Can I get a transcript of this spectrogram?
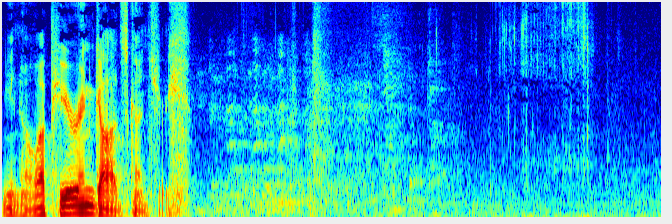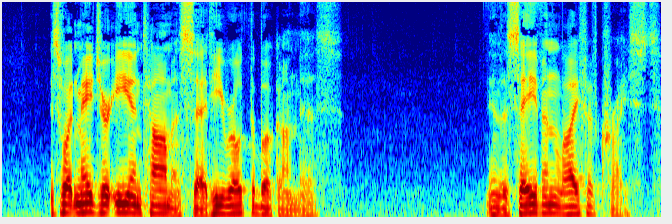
you know, up here in God's country. It's what Major Ian Thomas said. He wrote the book on this in the saving life of Christ.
